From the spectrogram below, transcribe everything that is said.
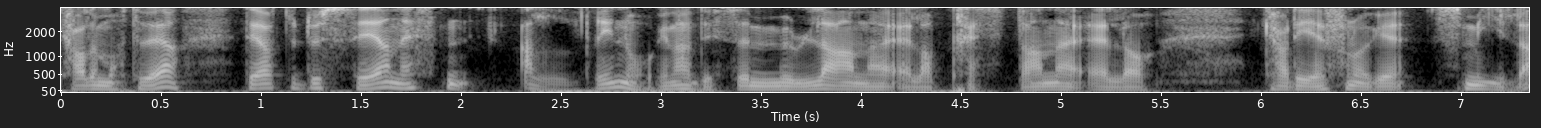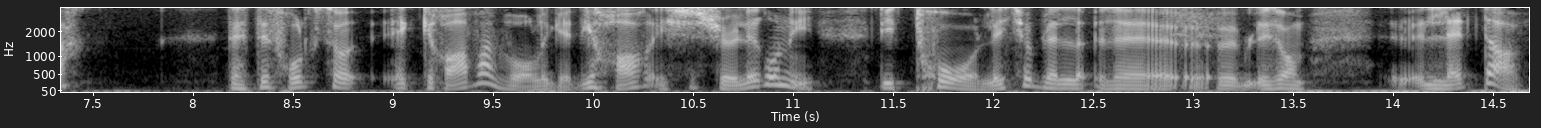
hva det måtte være, det er at du ser nesten aldri noen av disse mullaene eller prestene eller hva de er for noe, smile. Dette er folk som er gravalvorlige. De har ikke selvironi. De tåler ikke å bli liksom, ledd av.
